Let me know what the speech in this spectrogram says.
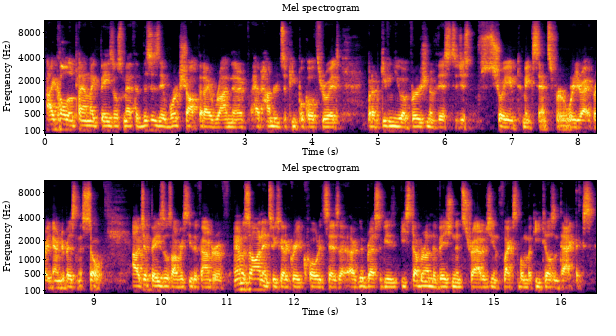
I call it a plan like Bezos method. This is a workshop that I run and I've had hundreds of people go through it. But I'm giving you a version of this to just show you to make sense for where you're at right now in your business. So, uh, Jeff Bezos, obviously the founder of Amazon, and so he's got a great quote. It says, "A good recipe is be stubborn on the vision and strategy, and flexible in the details and tactics."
